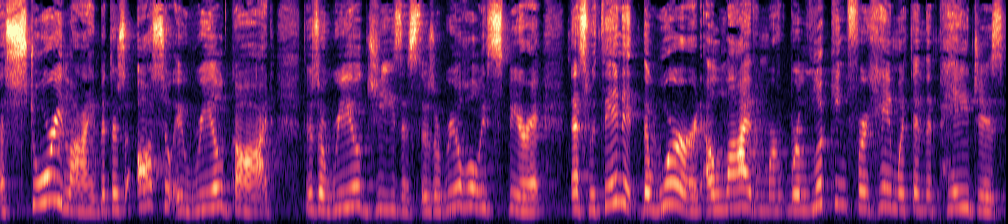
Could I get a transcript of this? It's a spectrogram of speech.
a storyline, but there's also a real God. There's a real Jesus. There's a real Holy Spirit that's within it, the Word, alive, and we're, we're looking for Him within the pages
